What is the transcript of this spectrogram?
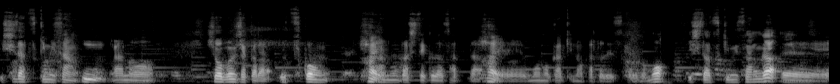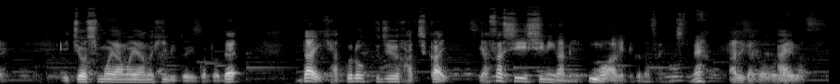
石田月美さん。うん。あの、小文社からうつこん、はいあの出してくださった、はいえー物書きの方ですけれども、石田月美さんが、えー、一押しもやもやの日々ということで、第168回、優しい死神を挙げてくださいましてね。ありがとうございます。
